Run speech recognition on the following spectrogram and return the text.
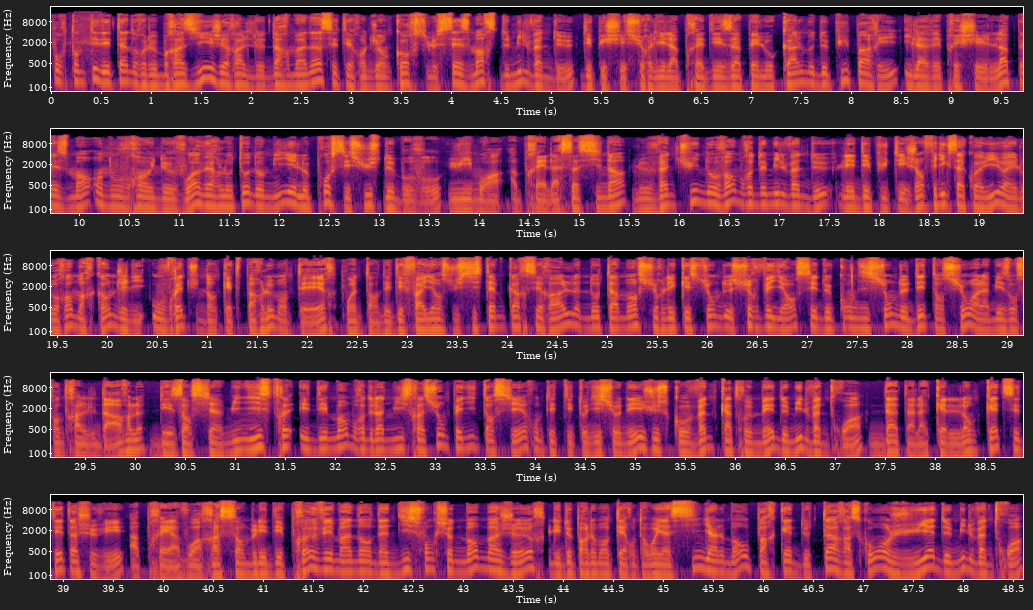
Pour tenter d'éteindre le brasier, Gérald Darmanin s'était rendu en Corse le 16 mars 2022. Dépêché sur l'île après des appels au calme depuis Paris, il avait prêché l'apaisement en ouvrant une voie vers l'autonomie et le processus de Beauvau. Huit mois après l'assassinat, le 28 novembre, novembre 2022, les députés Jean-Félix Aquaviva et Laurent Marcangeli ouvraient une enquête parlementaire pointant des défaillances du système carcéral, notamment sur les questions de surveillance et de conditions de détention à la maison centrale d'Arles. Des anciens ministres et des membres de l'administration pénitentiaire ont été auditionnés jusqu'au 24 mai 2023, date à laquelle l'enquête s'était achevée. Après avoir rassemblé des preuves émanant d'un dysfonctionnement majeur, les deux parlementaires ont envoyé un signalement au parquet de Tarascon en juillet 2023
